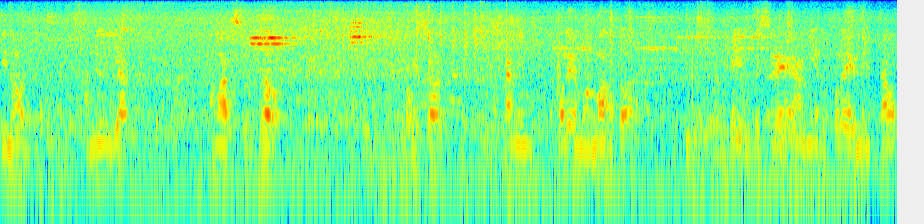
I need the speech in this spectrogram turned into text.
দিনত আমি ইয়াত আমাৰ উদ্দেশ্যত আমি সকলোৱে মৰ্মাহত। সেই আমি সকলোৱে তেওঁক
